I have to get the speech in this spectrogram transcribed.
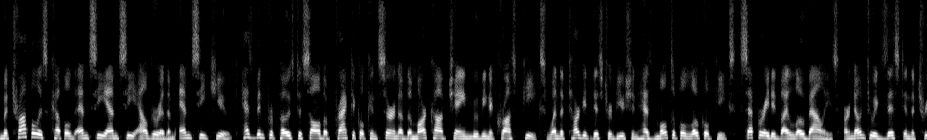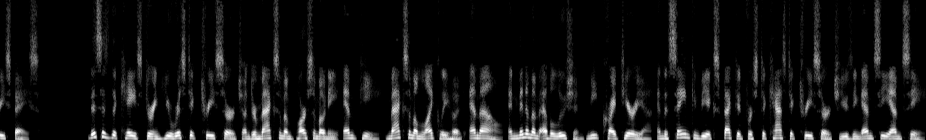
Metropolis-coupled MCMC algorithm MC cubed, has been proposed to solve a practical concern of the Markov chain moving across peaks when the target distribution has multiple local peaks, separated by low valleys, are known to exist in the tree space. This is the case during heuristic tree search under maximum parsimony MP, maximum likelihood ML, and minimum evolution meet criteria, and the same can be expected for stochastic tree search using MCMC.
